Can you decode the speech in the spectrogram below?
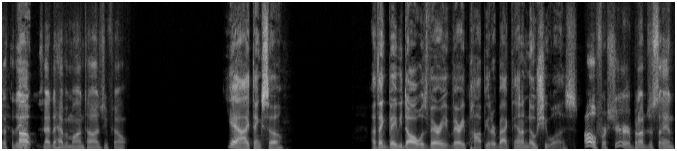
that the deal? Uh, You had to have a montage, you felt? Yeah, I think so. I think Baby Doll was very, very popular back then. I know she was. Oh, for sure. But I'm just saying,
